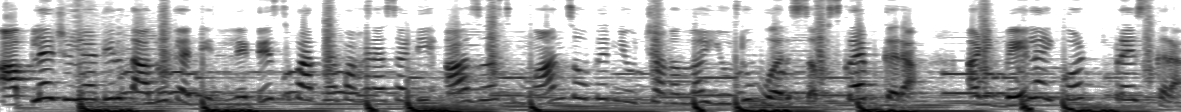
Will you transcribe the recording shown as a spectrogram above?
आपल्या जिल्ह्यातील तालुक्यातील लेटेस्ट बातम्या पाहण्यासाठी आजच मान चौफेर न्यूज चॅनलला यूट्यूबवर सबस्क्राईब करा आणि बेल आयकॉन प्रेस करा.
